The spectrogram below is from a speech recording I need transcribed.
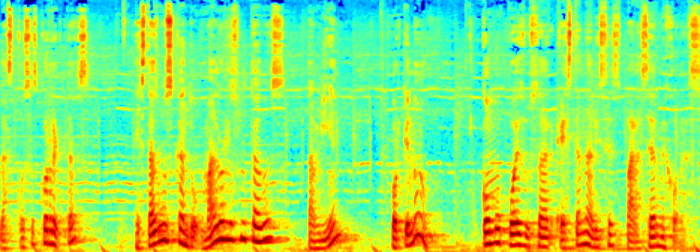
las cosas correctas? ¿Estás buscando malos resultados? ¿También? ¿Por qué no? ¿Cómo puedes usar este análisis para hacer mejoras?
